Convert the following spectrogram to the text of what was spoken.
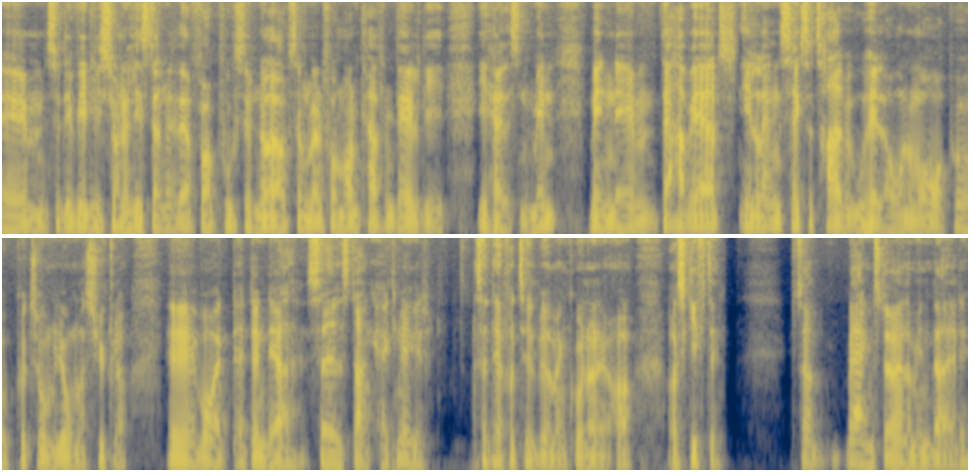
Øhm, så det er virkelig journalisterne, der får pustet noget op, så man får morgenkaffen galt i, i halsen. Men, men øhm, der har været et eller andet 36 uheld over nogle år på, på 2 millioner cykler, øh, hvor at, at den der sadelstang er knækket. Så derfor tilbyder man kunderne at, at skifte. Så hverken større eller mindre er det.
